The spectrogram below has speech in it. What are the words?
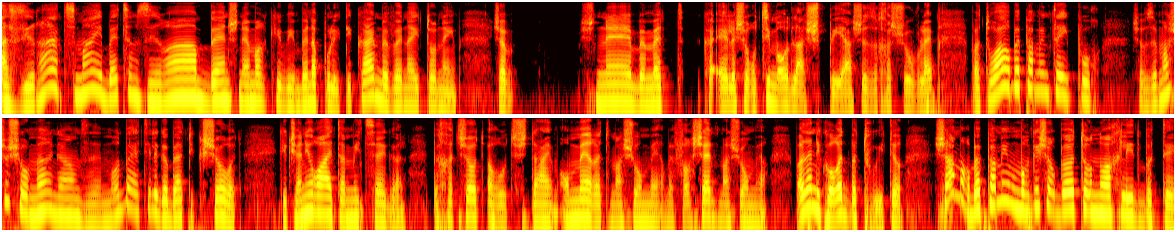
הזירה עצמה היא בעצם זירה בין שני מרכיבים, בין הפוליטיקאים לבין העיתונאים. עכשיו, שני באמת כאלה שרוצים מאוד להשפיע, שזה חשוב להם, ואת רואה הרבה פעמים את ההיפוך. עכשיו, זה משהו שאומר גם, זה מאוד בעייתי לגבי התקשורת. כי כשאני רואה את עמית סגל בחדשות ערוץ 2, אומר את מה שהוא אומר, מפרשן את מה שהוא אומר, ואז אני קוראת בטוויטר, שם הרבה פעמים הוא מרגיש הרבה יותר נוח להתבטא.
